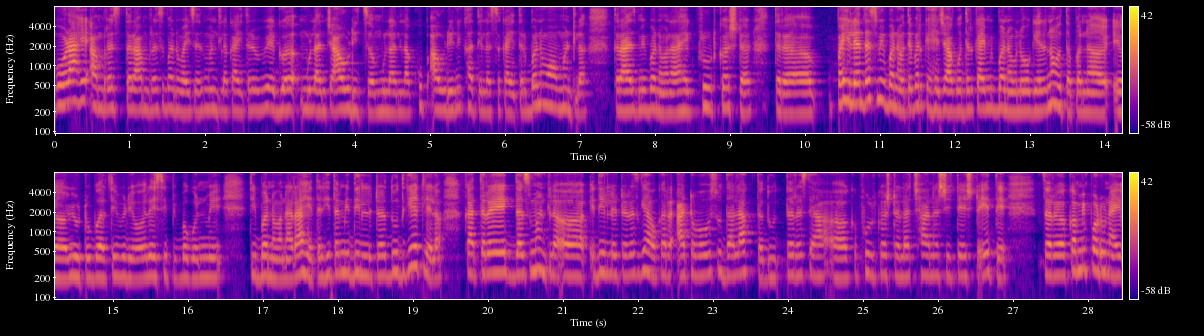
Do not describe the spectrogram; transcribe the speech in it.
गोड आहे आमरस तर आमरस बनवायचं म्हटलं काहीतरी वेगळं मुलांच्या आवडीचं मुलांना खूप आवडीने खातील असं काहीतरी बनवावं म्हटलं. तर आज मी बनवणार आहे फ्रूट कस्टर्ड. तर पहिल्यांदाच मी बनवते बरं का ह्याच्या अगोदर काय मी बनवलं वगैरे नव्हतं पण यूट्यूबवरती व्हिडिओ रेसिपी बघून मी ती बनवणार आहे. तर इथं मी दीड लिटर दूध घेतलेलं. का तर एकदाच म्हटलं दीड लिटरच घ्यावं कारण आठवावंसुद्धा लागतं दूध. तरच त्या फूड कस्टला छान अशी टेस्ट येते. तर कमी पडू नाही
